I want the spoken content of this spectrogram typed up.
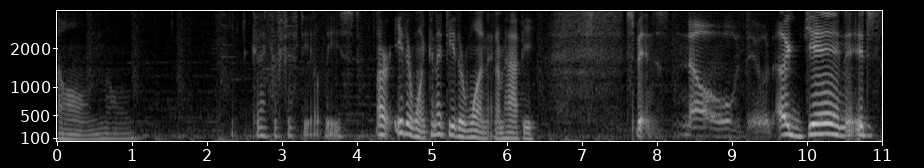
Oh, no. Connect the 50 at least. Or either one. Connect either one and I'm happy. Spins. No, dude. Again. It's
